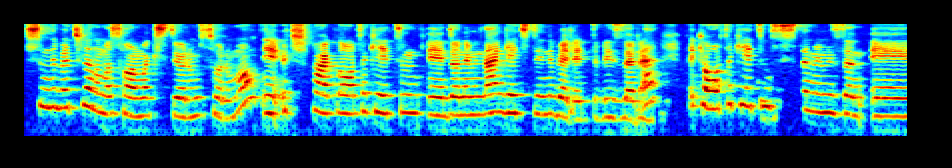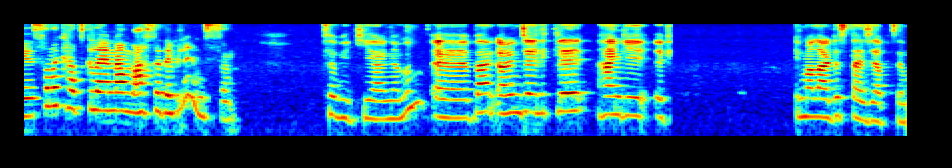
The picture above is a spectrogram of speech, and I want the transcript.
Şimdi Betül Hanım'a sormak istiyorum sorumu. E, Üç farklı ortak eğitim e, döneminden geçtiğini belirtti bizlere. Peki ortak eğitim sistemimizin e, sana katkılarından bahsedebilir misin? Tabii ki Yarın Hanım. Ee, ben öncelikle hangi e, firmalarda staj yaptığımı,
